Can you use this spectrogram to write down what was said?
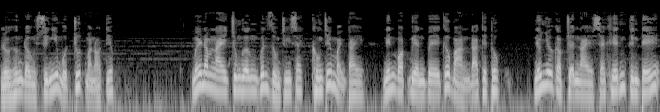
Lôi Hưng Đồng suy nghĩ một chút mà nói tiếp. Mấy năm nay Trung ương vẫn dùng chính sách không chế mạnh tay nên bọt biển về cơ bản đã kết thúc. Nếu như gặp chuyện này sẽ khiến kinh tế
